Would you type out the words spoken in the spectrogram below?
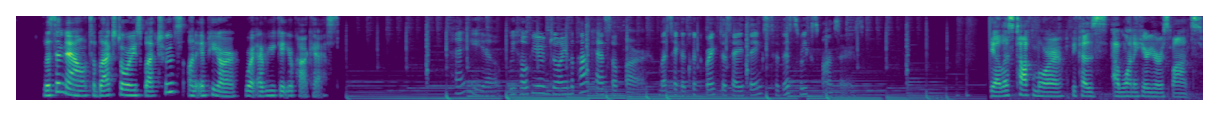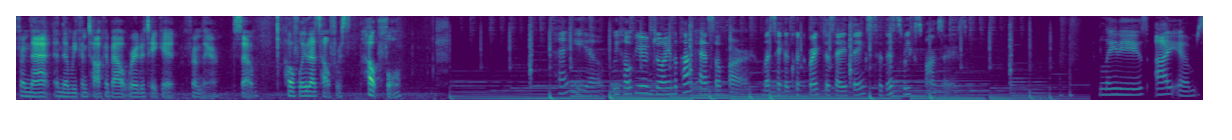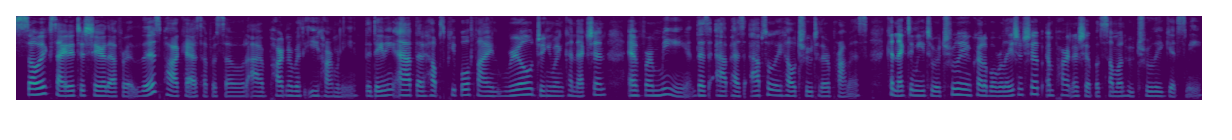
Listen now to Black Stories, Black Truths on NPR, wherever you get your podcasts. Hey, we hope you're enjoying the podcast so far. Let's take a quick break to say thanks to this week's sponsors. Yeah, let's talk more because I want to hear your response from that, and then we can talk about where to take it from there. So hopefully that's helpful. Helpful. Hey, uh, we hope you're enjoying the podcast so far. Let's take a quick break to say thanks to this week's sponsors. Ladies, I am so excited to share that for this podcast episode, I've partnered with eHarmony, the dating app that helps people find real, genuine connection. And for me, this app has absolutely held true to their promise, connecting me to a truly incredible relationship and partnership with someone who truly gets me.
